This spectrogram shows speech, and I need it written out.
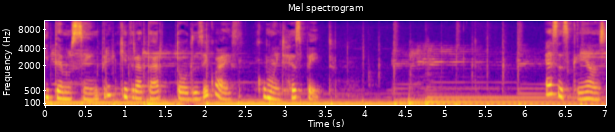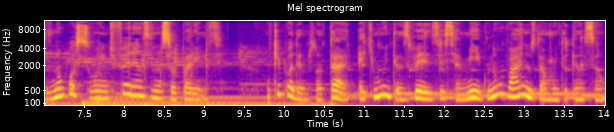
e temos sempre que tratar todas iguais, com muito respeito. Essas crianças não possuem diferenças na sua aparência. O que podemos notar é que muitas vezes esse amigo não vai nos dar muita atenção,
